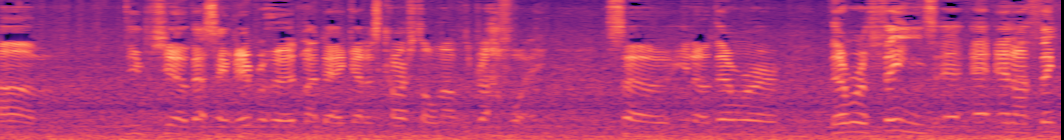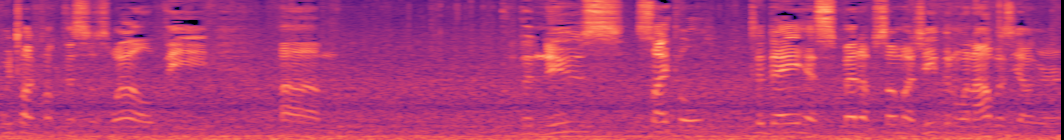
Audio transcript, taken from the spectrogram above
Um, you, you know, that same neighborhood, my dad got his car stolen off the driveway. So, you know, there were there were things, and, I think we talked about this as well. The um, the news cycle today has sped up so much. Even when I was younger,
